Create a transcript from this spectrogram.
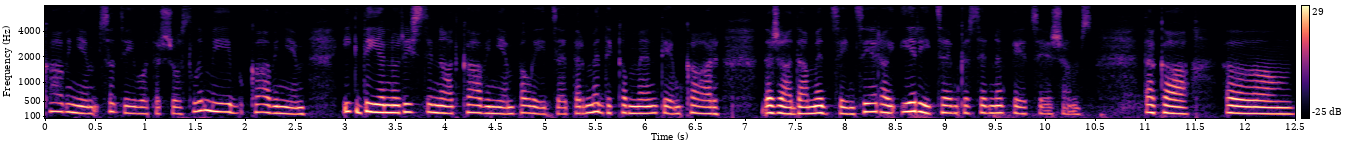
kā viņiem sadzīvot ar šo slimību, kā viņiem ikdienu risināt, kā viņiem palīdzēt ar medikamentiem, kā ar dažādām medicīnas ierīcēm, kas ir nepieciešams. Tā kā Um,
